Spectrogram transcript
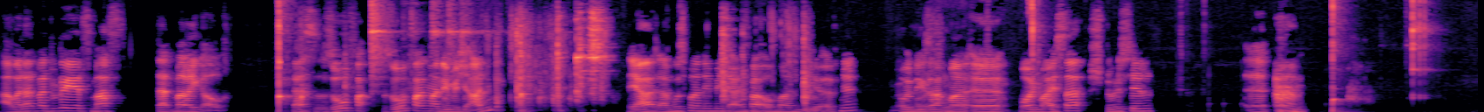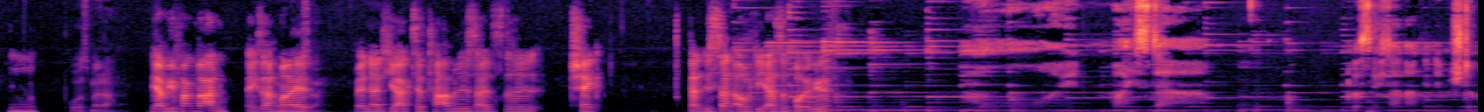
Aber das, was du da jetzt machst, das mache ich auch. Das, so, fa- so fangen wir nämlich an. Ja, da muss man nämlich einfach auch mal ein Bier öffnen. Ja, Und ich sag so mal, äh. Moin Meister, Stößchen. Äh, hm. Prost, Männer. ja, wie fangen wir an? Ich sag Moin, mal, Meister. wenn das hier akzeptabel ist als äh, Check, dann ist das auch die erste Folge. Moin, Meister. Du hast echt eine angenehme Stimme.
